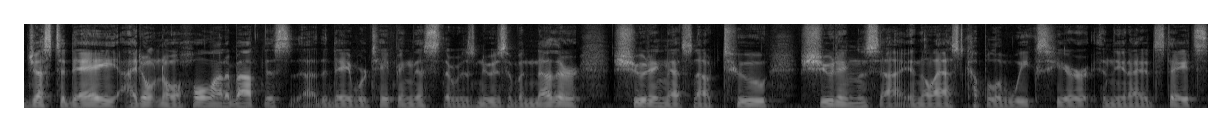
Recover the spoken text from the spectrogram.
just today, I don't know a whole lot about this. Uh, the day we're taping this, there was news of another shooting. That's now two shootings uh, in the last couple of weeks here in the United States.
